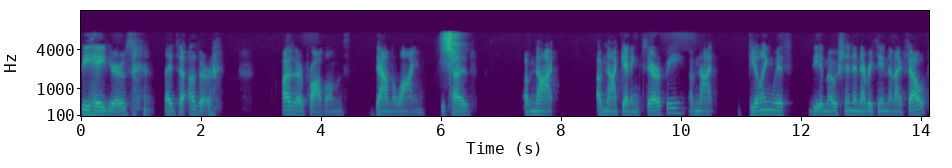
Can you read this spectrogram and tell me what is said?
behaviors led to other other problems down the line because of not of not getting therapy of not dealing with the emotion and everything that i felt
